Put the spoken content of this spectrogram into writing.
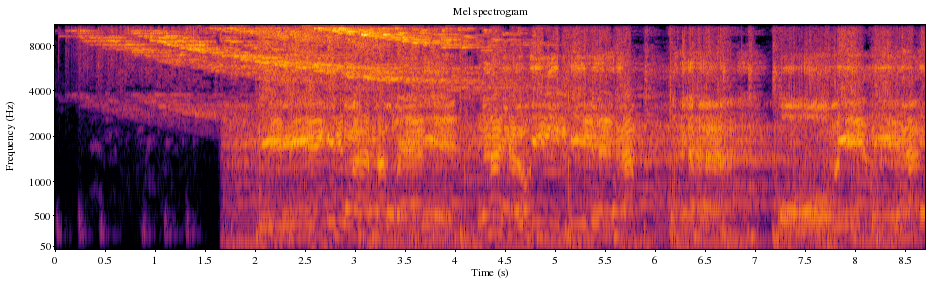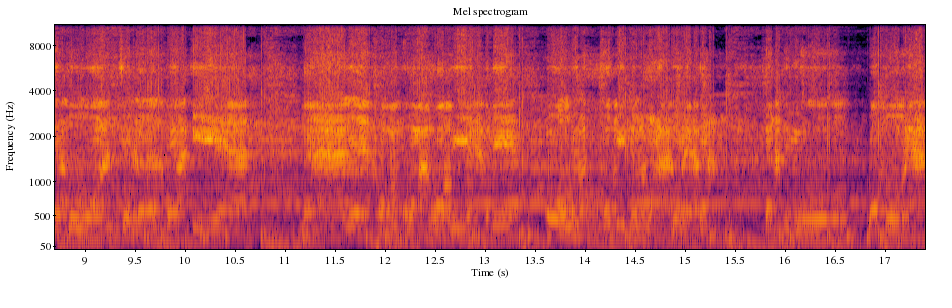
ทีนี้คิดว่าท่านโบแดงนี่น่าจะเอาจริงอีกทีนึงครับ โอ้โหนี่มีทั้งกระบวนเฉลิมพระเกียรตินะเรื่องของความพอเพียงนี่โอ้เขามีทั้งหลากเลยครับท่านครูประมูลนะ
